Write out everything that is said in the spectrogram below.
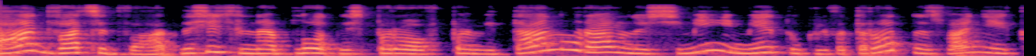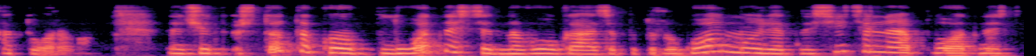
А22. Относительная плотность паров по метану равную 7 имеет углеводород, название которого. Значит, что такое плотность одного газа по-другому или относительная плотность?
